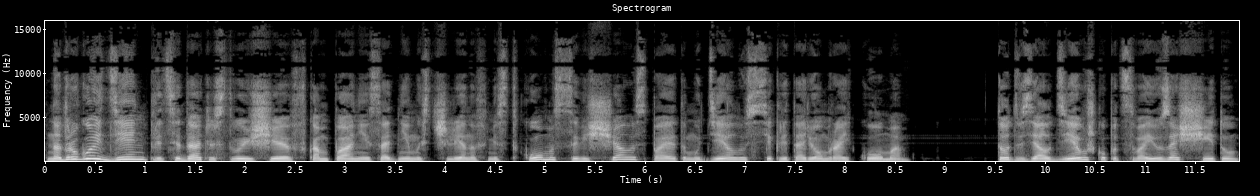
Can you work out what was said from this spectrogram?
На другой день председательствующая в компании с одним из членов месткома совещалась по этому делу с секретарем райкома. Тот взял девушку под свою защиту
